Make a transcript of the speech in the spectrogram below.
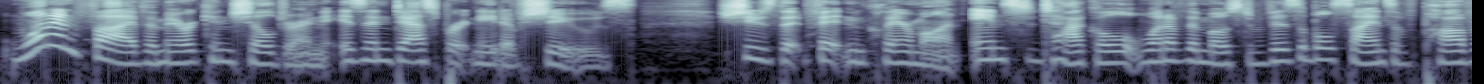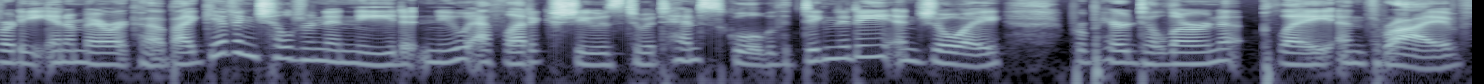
One in five American children is in desperate need of shoes. Shoes That Fit in Claremont aims to tackle one of the most visible signs of poverty in America by giving children in need new athletic shoes to attend school with dignity and joy, prepared to learn, play, and thrive.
